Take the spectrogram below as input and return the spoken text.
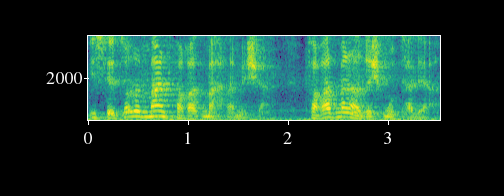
این ستا رو من فقط محرمشم. فقط من ازش مطلعم.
